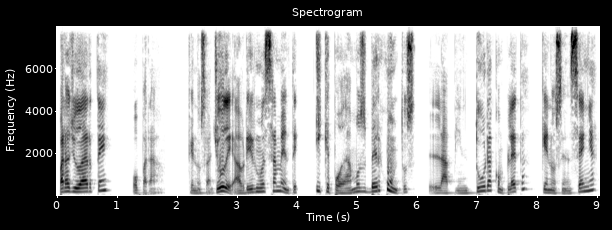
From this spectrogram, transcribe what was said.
para ayudarte o para que nos ayude a abrir nuestra mente y que podamos ver juntos la pintura completa que nos enseña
